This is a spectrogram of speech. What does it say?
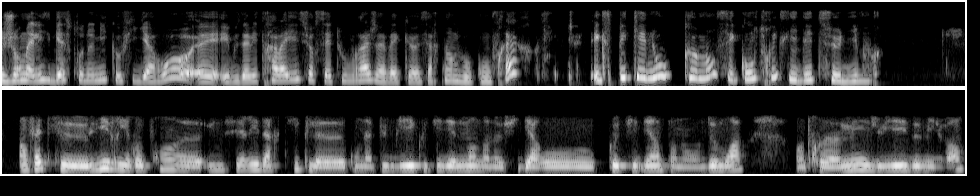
journaliste gastronomique au Figaro et vous avez travaillé sur cet ouvrage avec euh, certains de vos confrères. Expliquez-nous comment s'est construite l'idée de ce livre. En fait, ce livre, il reprend euh, une série d'articles euh, qu'on a publiés quotidiennement dans le Figaro quotidien pendant deux mois, entre mai et juillet 2020.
